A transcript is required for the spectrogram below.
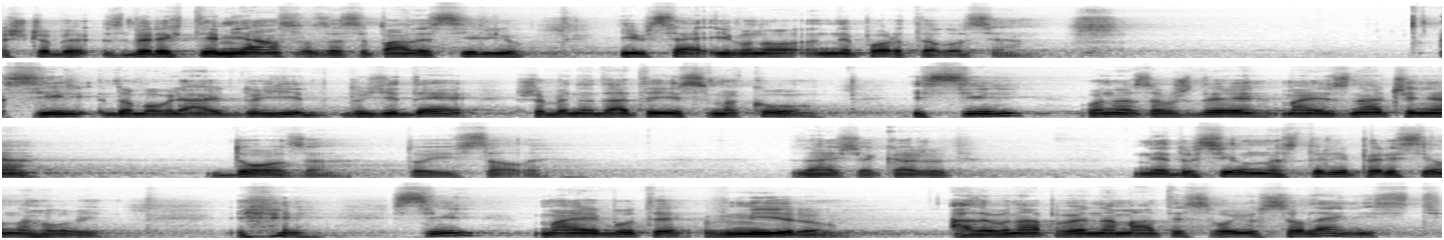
щоб зберегти м'ясо, засипали сіллю і все, і воно не портилося. Сіль додають до їд- до їди, щоб надати їй смаку. І сіль, вона завжди має значення доза тої соли. Знаєш, як кажуть, не досіл на столі, пересіл на голові. І сіль має бути в міру, але вона повинна мати свою соленість.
